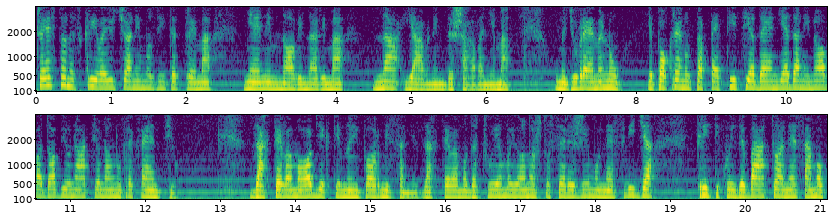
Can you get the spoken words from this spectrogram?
često ne skrivajući animozitet prema njenim novinarima na javnim dešavanjima. Umeđu vremenu je pokrenuta peticija da N1 i Nova dobiju nacionalnu frekvenciju. Zahtevamo objektivno informisanje, zahtevamo da čujemo i ono što se režimu ne sviđa, kritiku i debatu, a ne samo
